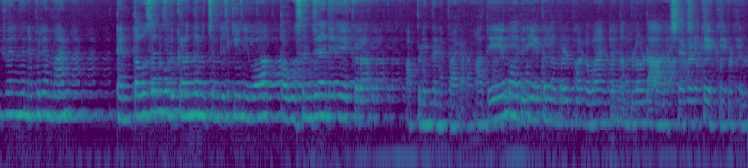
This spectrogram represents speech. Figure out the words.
ഇവൻ നിനപ്പൊരു ഞാൻ ടെൻ തൗസൻഡ് കൊടുക്കണം എന്ന് വെച്ചിരിക്കും ഇവ തൗസൻഡ് തന്നെ കേൾക്കറ അപ്പടിയും തന്നെ പറ. അതേമാതിരിയൊക്കെ നമ്മൾ ഭഗവാന്റെ നമ്മളോട് ആശകൾ കേൾക്കപ്പെട്ടത്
